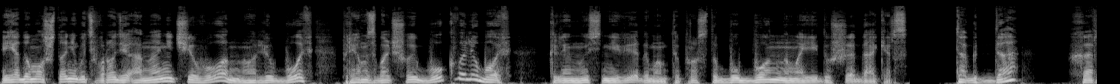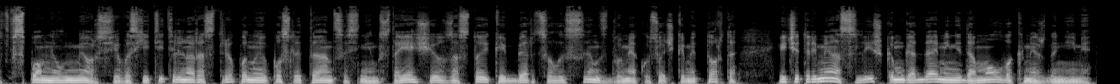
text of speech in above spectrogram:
Я думал что-нибудь вроде «она ничего», но любовь, прям с большой буквы любовь». Клянусь неведомым, ты просто бубон на моей душе, Дакерс. «Тогда...» Харт вспомнил Мерси, восхитительно растрепанную после танца с ним, стоящую за стойкой Берцел и сын с двумя кусочками торта и четырьмя слишком годами недомолвок между ними.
